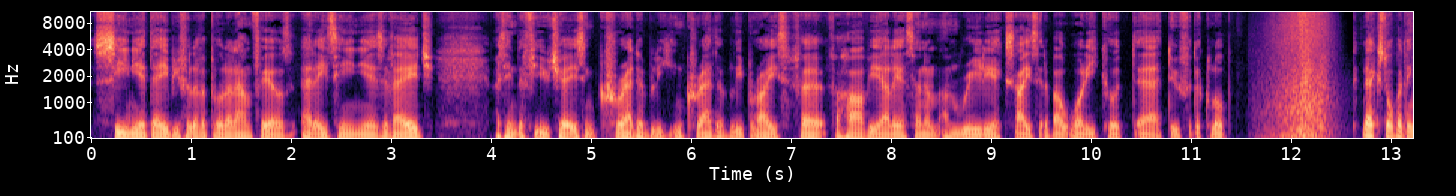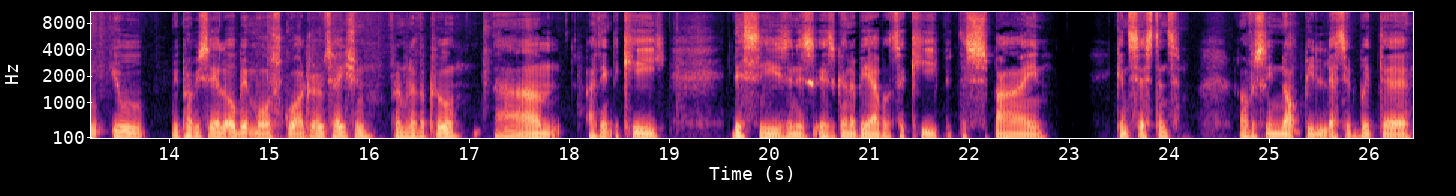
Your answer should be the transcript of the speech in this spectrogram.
senior debut for Liverpool at Anfield at 18 years of age, I think the future is incredibly, incredibly bright for, for Harvey Elliott, and I'm, I'm really excited about what he could uh, do for the club. Next up, I think you'll we probably see a little bit more squad rotation from Liverpool. Um, I think the key this season is, is going to be able to keep the spine consistent. Obviously, not be littered with the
